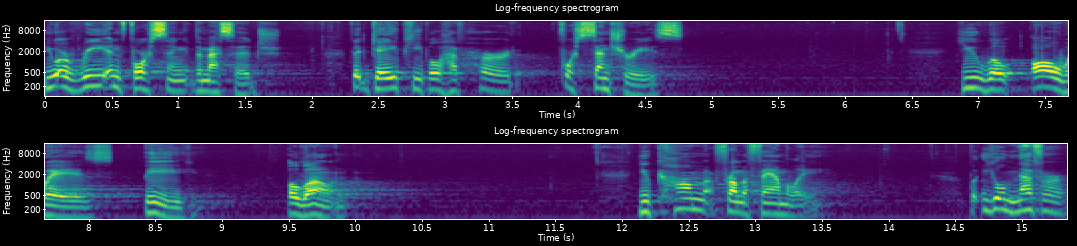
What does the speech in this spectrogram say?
You are reinforcing the message that gay people have heard for centuries. You will always be alone. You come from a family, but you'll never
